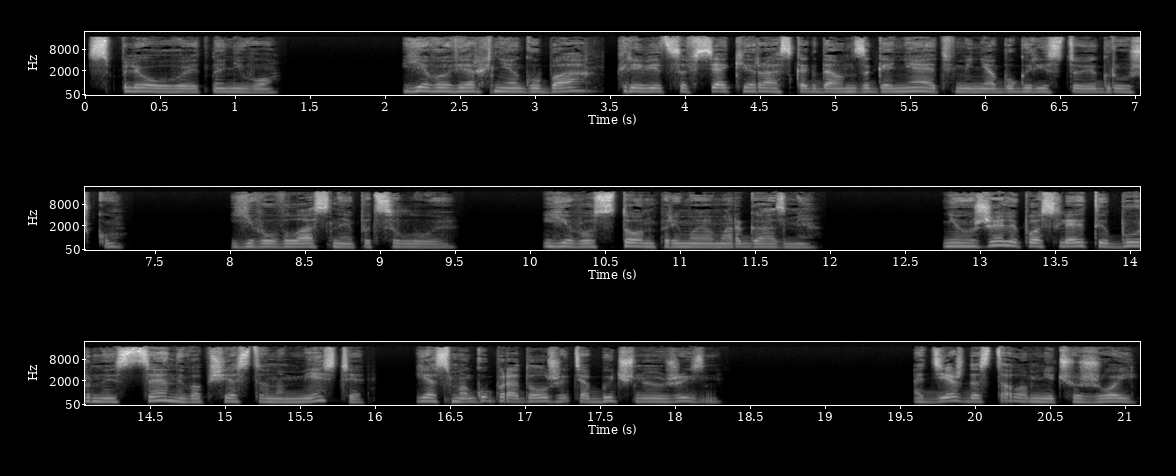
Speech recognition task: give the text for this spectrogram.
Сплевывает на него. Его верхняя губа кривится всякий раз, когда он загоняет в меня бугристую игрушку. Его властные поцелуи. Его стон при моем оргазме. Неужели после этой бурной сцены в общественном месте я смогу продолжить обычную жизнь? Одежда стала мне чужой,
